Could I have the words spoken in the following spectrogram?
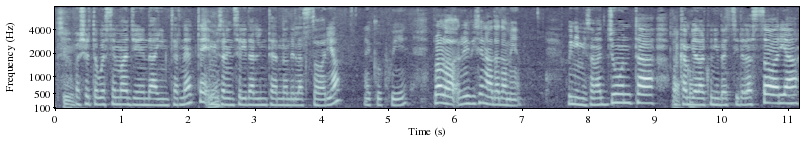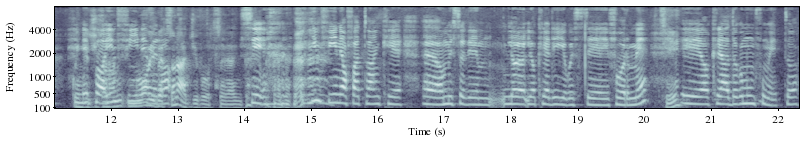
Sì. Ho scelto questa immagine da internet e Sì. mi sono inserita all'interno della storia. Ecco qui. Però l'ho revisionata da me. Quindi mi sono aggiunta, ho Ecco. cambiato alcuni pezzi della storia Quindi e ci poi sono infine nuovi però personaggi forse. all'interno. sì, infine ho fatto anche, eh, ho messo dei, le ho, le ho create io queste forme Sì. e ho creato come un fumetto.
